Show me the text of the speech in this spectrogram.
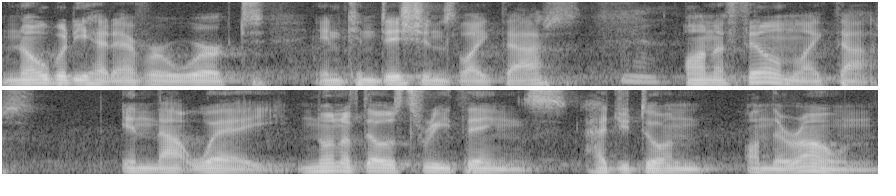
Nobody had ever worked in conditions like that, Yeah. on a film like that, in that way. None of those three things had you done on their own.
